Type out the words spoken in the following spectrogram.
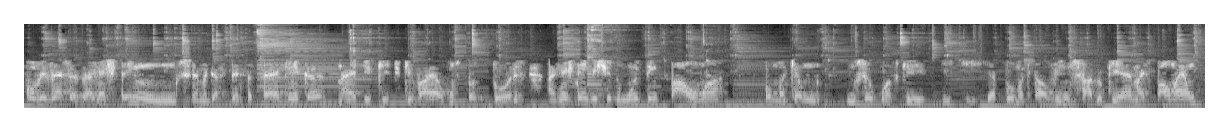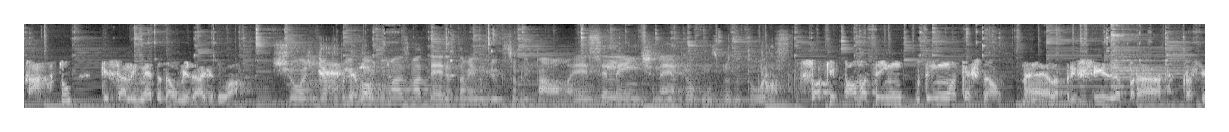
Convivência, a gente tem um sistema de assistência técnica, né, de que, de que vai a alguns produtores. A gente tem investido muito em palma palma, que é um, não sei o quanto que, que, que a turma que está ouvindo sabe o que é, mas palma é um cacto que se alimenta da umidade do ar. Show, a gente já publicou é muito... algumas matérias também no Milk sobre palma. É excelente, né, para alguns produtores. Só que palma tem, um, tem uma questão, né? Ela precisa para se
